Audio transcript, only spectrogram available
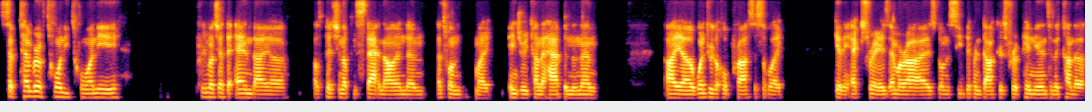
September of 2020, pretty much at the end, I uh, I was pitching up in Staten Island, and that's when my injury kind of happened. And then I uh, went through the whole process of like getting X-rays, MRIs, going to see different doctors for opinions, and it kind of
